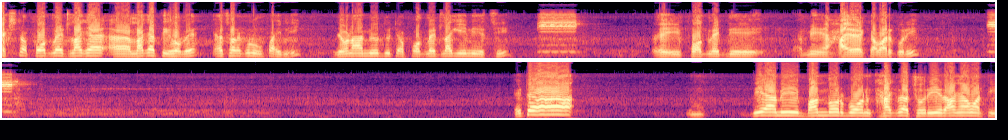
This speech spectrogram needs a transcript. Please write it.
এক্সট্রা ফগ লাইট লাগা লাগাতেই হবে, এছাড়া কোনো উপায় নেই। যেমন আমিও দুইটা ফগ লাইট লাগিয়ে নিয়েছি। এই ফগ লাইট দিয়ে আমি হাইওয়ে কভার করি। এটা দিয়ে আমি বান্দরবন, খাগড়াছড়ি, রাঙামাটি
